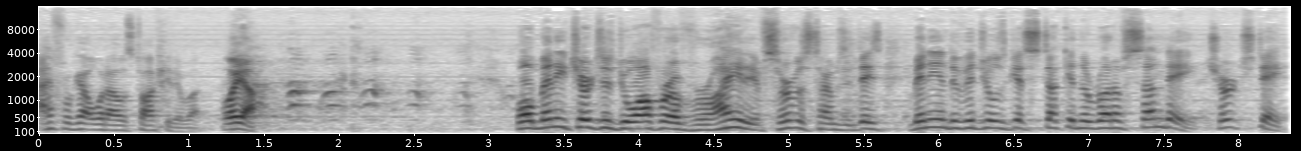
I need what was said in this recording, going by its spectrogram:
I forgot what I was talking about. Oh, yeah. Well, many churches do offer a variety of service times and days. Many individuals get stuck in the rut of Sunday, church day.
